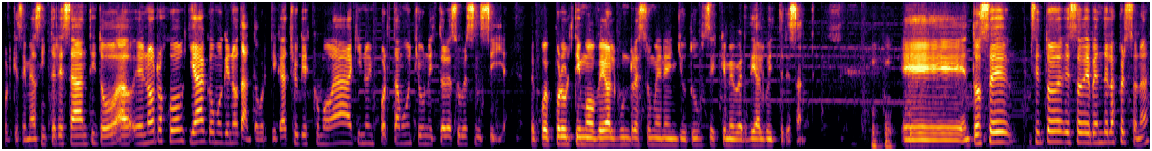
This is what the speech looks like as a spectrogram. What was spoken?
porque se me hace interesante y todo. En otros juegos ya como que no tanto, porque cacho que es como, ah, aquí no importa mucho, una historia súper sencilla. Después por último veo algún resumen en YouTube si es que me perdí algo interesante. Eh, entonces, siento eso depende de las personas,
